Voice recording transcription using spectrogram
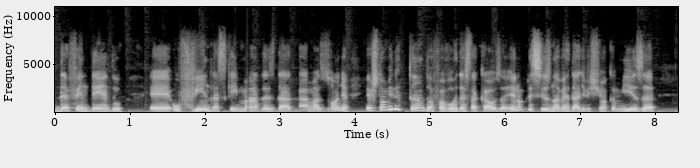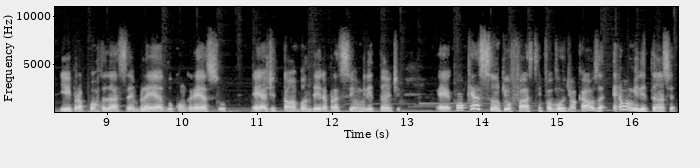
defendendo é, o fim das queimadas da, da, Amazônia, eu estou militando a favor dessa causa. Eu não preciso, na verdade, vestir uma camisa ir para a porta da Assembleia, do Congresso, é, agitar uma bandeira para ser um militante. É, qualquer ação que eu faça em favor de uma causa é uma militância.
